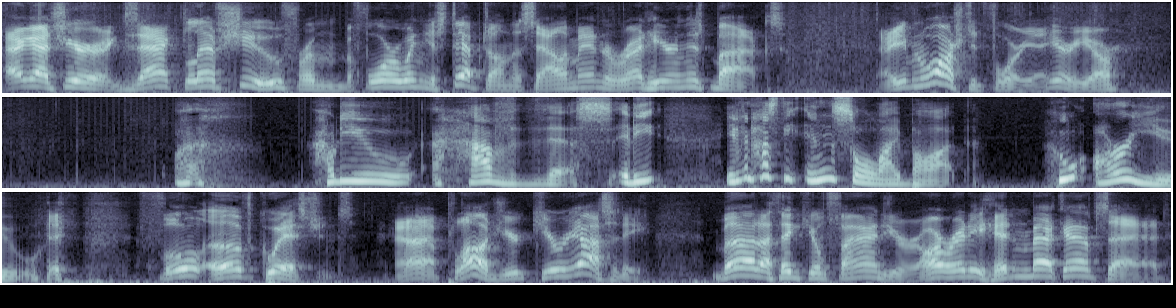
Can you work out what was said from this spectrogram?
I got your exact left shoe from before when you stepped on the salamander right here in this box. I even washed it for you. Here you are. How do you have this? It, e- it even has the insole I bought. Who are you? Full of questions. I applaud your curiosity, but I think you'll find you're already heading back outside.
